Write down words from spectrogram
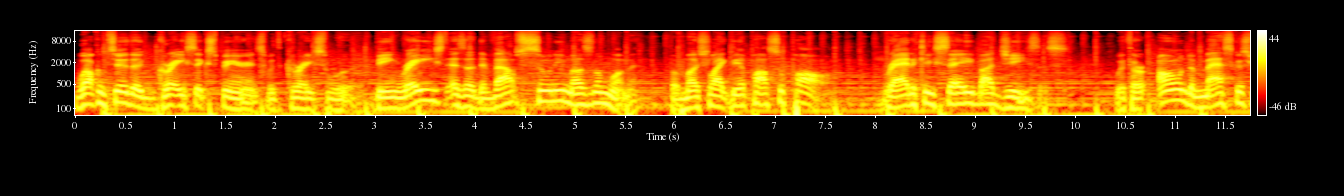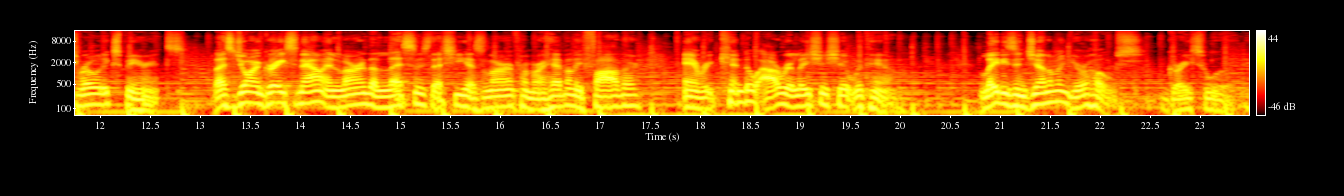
Welcome to the Grace Experience with Grace Wood. Being raised as a devout Sunni Muslim woman, but much like the Apostle Paul, radically saved by Jesus with her own Damascus Road experience. Let's join Grace now and learn the lessons that she has learned from her Heavenly Father and rekindle our relationship with Him. Ladies and gentlemen, your host, Grace Wood.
